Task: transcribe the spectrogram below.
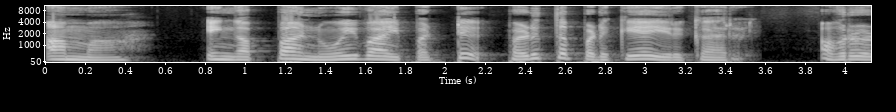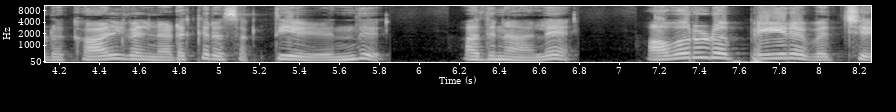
ஆமாம் எங்கள் அப்பா நோய்வாய்ப்பட்டு படுத்த படுக்கையாக இருக்கார். அவரோட கால்கள் நடக்கிற சக்தியை இழந்து அதனால அவரோட பேரை வச்சு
